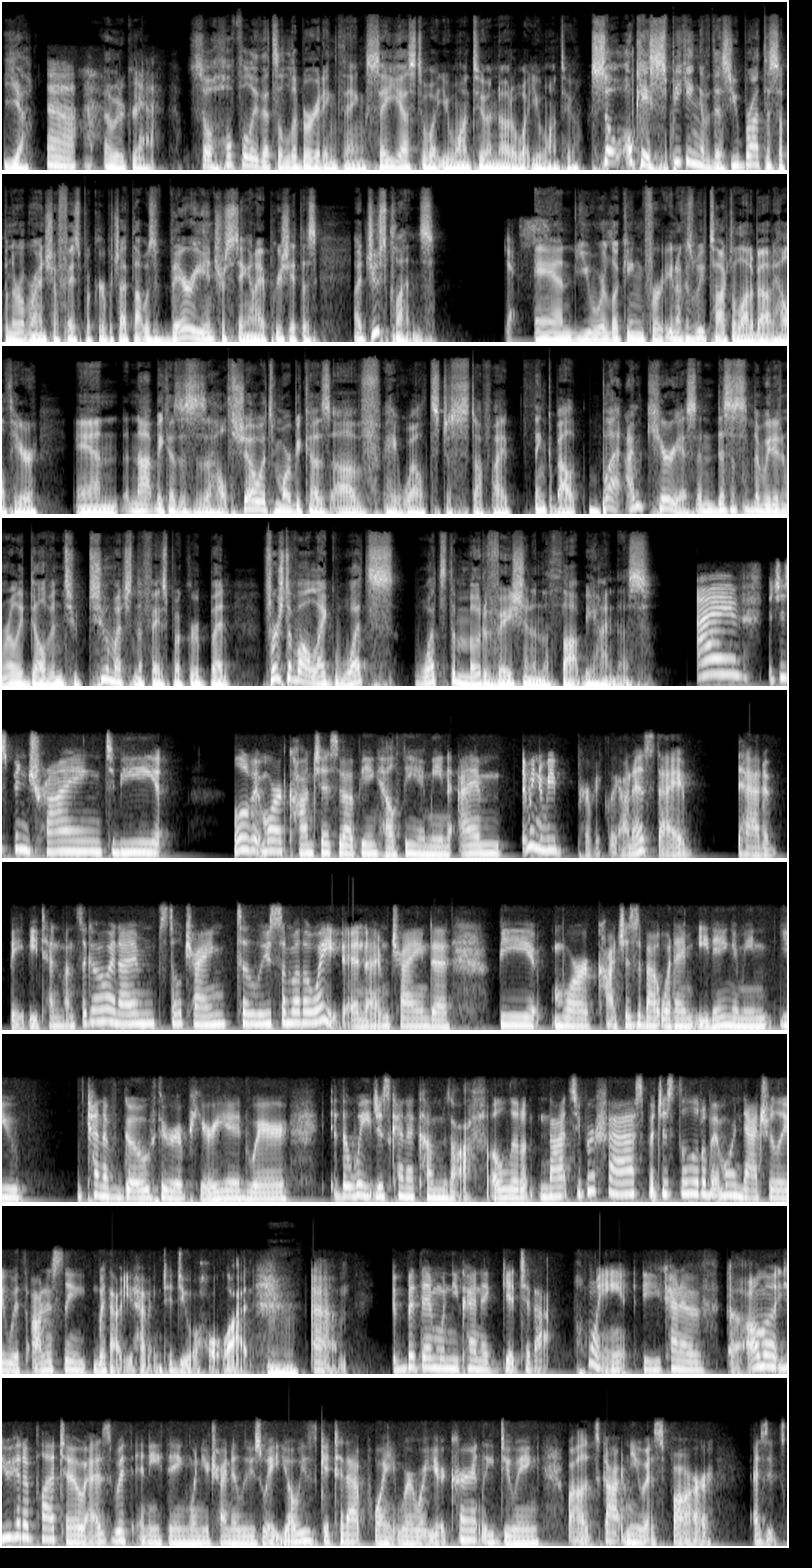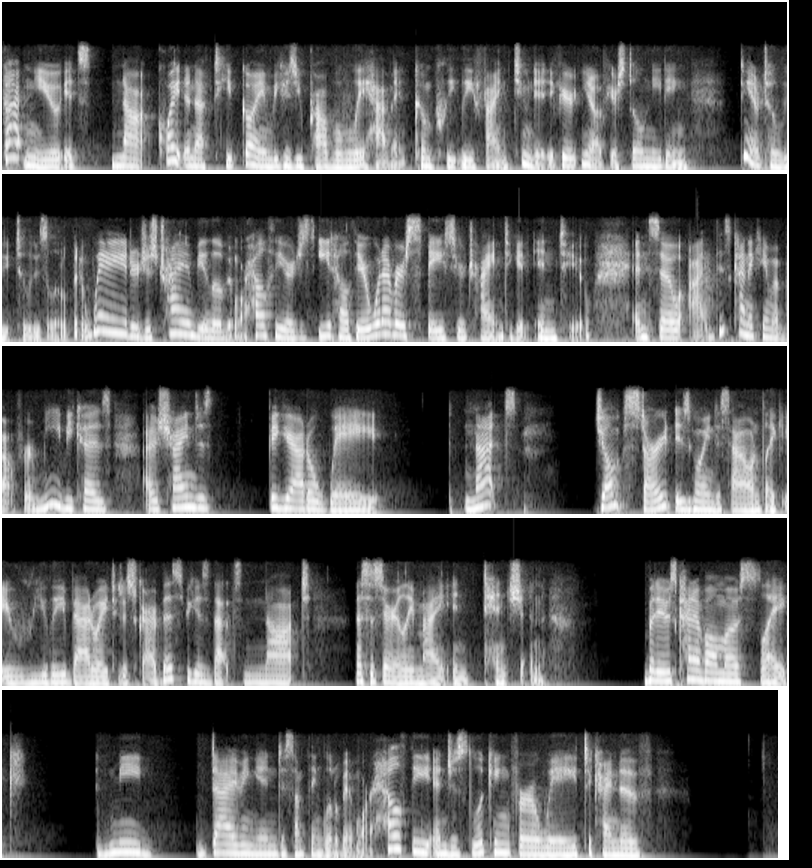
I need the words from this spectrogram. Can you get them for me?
yeah. Uh, I would agree. Yeah. So hopefully that's a liberating thing. Say yes to what you want to and no to what you want to. So, okay, speaking of this, you brought this up in the Real Brian Show Facebook group, which I thought was very interesting, and I appreciate this. A juice cleanse. yes. And you were looking for, you know, because we've talked a lot about health here, and not because this is a health show, it's more because of, hey, well, it's just stuff I think about. But I'm curious, and this is something we didn't really delve into too much in the Facebook group, but first of all, like what's what's the motivation and the thought behind this? I've just been trying to be a little bit more conscious about being healthy. I mean, I'm I mean to be perfectly honest, I had a baby 10 months ago and I'm still trying to lose some of the weight and I'm trying to be more conscious about what I'm eating. I mean, you kind of go through a period where the weight just kind of comes off a little not super fast but just a little bit more naturally with honestly without you having to do a whole lot um, but then when you kind of get to that point you kind of uh, almost you hit a plateau as with anything when you're trying to lose weight. You always get to that point where what you're currently doing while it's gotten you as far as it's gotten you it's not quite enough to keep going because you probably haven't completely fine-tuned it. If you're you know if you're still needing you know to, lo- to lose a little bit of weight or just try and be a little bit more healthy or just eat healthier whatever space you're trying to get into. And so I, this kind of came about for me because i was trying to figure out a way not jump start is going to sound like a really bad way to describe this because that's not necessarily my intention. But it was kind of almost like me diving into something a little bit more healthy and just looking for a way to kind of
